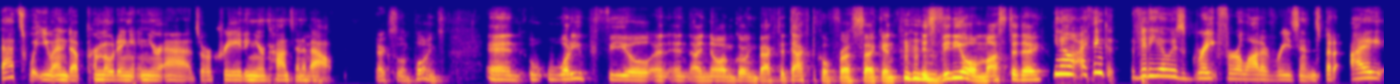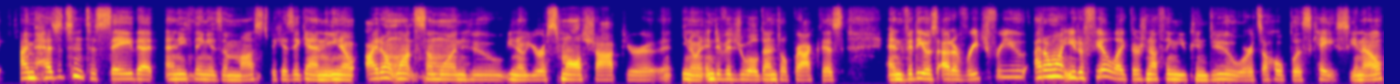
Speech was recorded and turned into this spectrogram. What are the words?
that's what you end up promoting in your ads or creating your content mm-hmm. about excellent points and what do you feel? And, and I know I'm going back to tactical for a second. is video a must today? You know, I think video is great for a lot of reasons, but I I'm hesitant to say that anything is a must because again, you know, I don't want someone who you know you're a small shop, you're you know an individual dental practice, and video's out of reach for you. I don't want you to feel like there's nothing you can do or it's a hopeless case. You know,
